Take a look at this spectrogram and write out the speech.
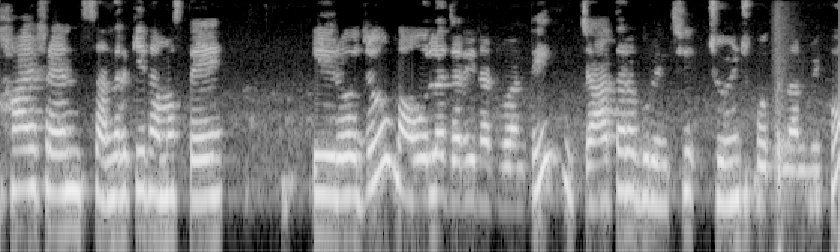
హాయ్ ఫ్రెండ్స్ అందరికీ నమస్తే. ఈరోజు మా ఊర్లో జరిగినటువంటి జాతర గురించి చూపించిపోతున్నాను మీకు.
